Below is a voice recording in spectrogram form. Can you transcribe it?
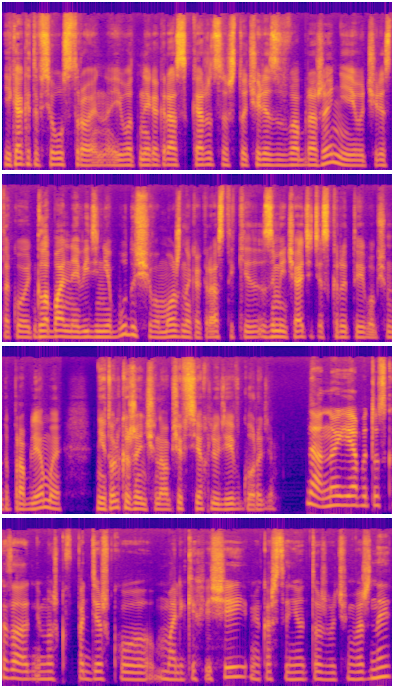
и как это все устроено. И вот мне как раз кажется, что через воображение и вот через такое глобальное видение будущего можно как раз-таки замечать эти скрытые, в общем-то, проблемы не только женщин, а вообще всех людей в городе. Да, но я бы тут сказала немножко в поддержку маленьких вещей. Мне кажется, они тоже очень важны.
